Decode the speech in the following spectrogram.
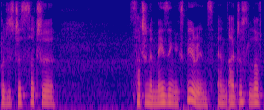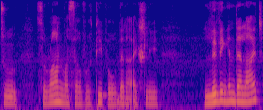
but it's just such a such an amazing experience and i just love to surround myself with people that are actually living in their light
